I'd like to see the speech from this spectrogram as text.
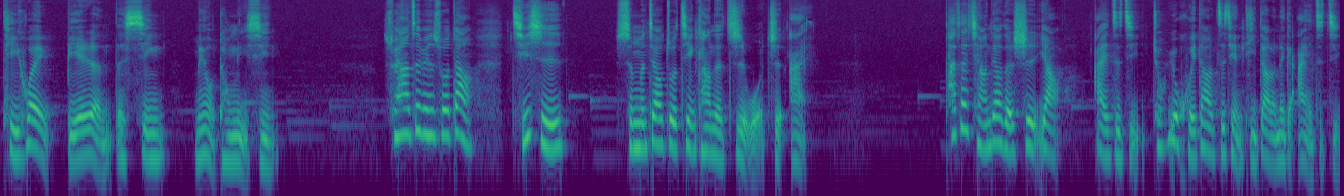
体会别人的心，没有同理心。所以他这边说到，其实什么叫做健康的自我之爱？他在强调的是要爱自己，就又回到之前提到的那个爱自己。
